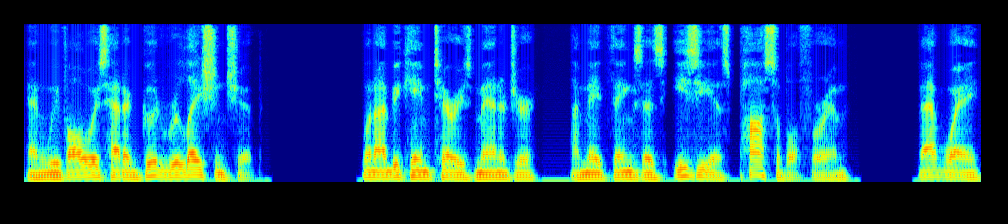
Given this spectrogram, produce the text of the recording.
and we've always had a good relationship. When I became Terry's manager, I made things as easy as possible for him. That way,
